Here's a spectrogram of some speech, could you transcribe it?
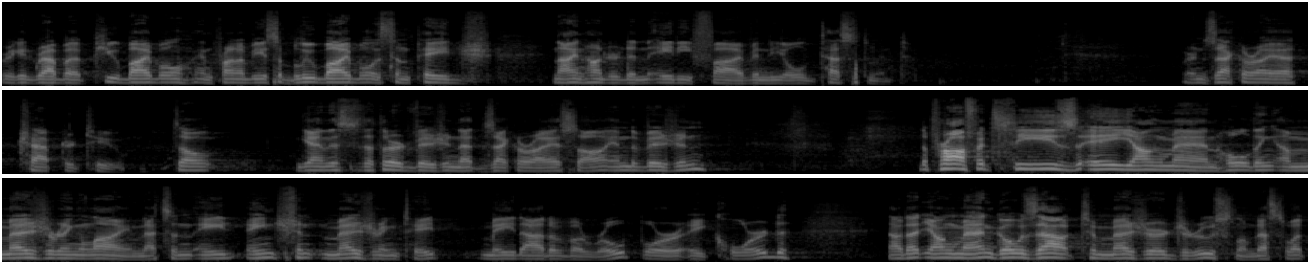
or you can grab a Pew Bible in front of you. It's a blue Bible, it's on page 985 in the Old Testament. We're in Zechariah chapter 2. So, again, this is the third vision that Zechariah saw. In the vision, the prophet sees a young man holding a measuring line. That's an ancient measuring tape made out of a rope or a cord. Now, that young man goes out to measure Jerusalem. That's what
